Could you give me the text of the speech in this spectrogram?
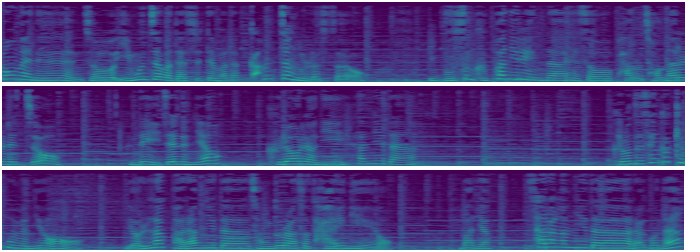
처음에는 저 이 문자 받았을 때마다 깜짝 놀랐어요. 무슨 급한 일이 있나 해서 바로 전화를 했죠. 근데 이제는요, 그러려니 합니다. 그런데 생각해보면요, 연락 바랍니다 정도라서 다행이에요. 만약 사랑합니다 라거나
